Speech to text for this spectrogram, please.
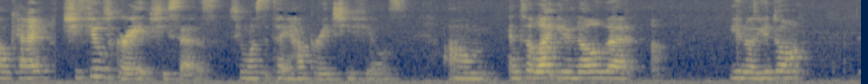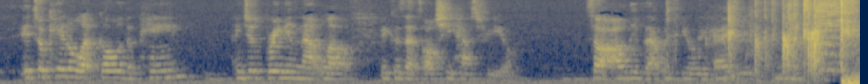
Okay. She feels great. She says she wants to tell you how great she feels, um, and to let you know that you know you don't. It's okay to let go of the pain mm-hmm. and just bring in that love because that's all she has for you. So I'll leave that with you. Okay. Mm-hmm.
